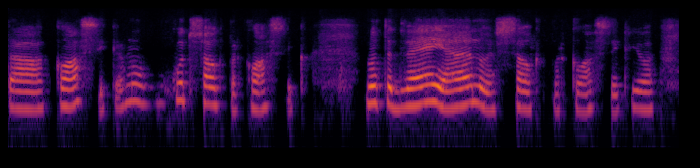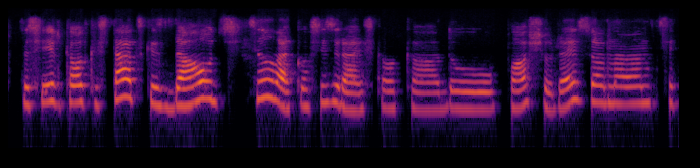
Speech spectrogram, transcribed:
tā klasika, nu, ko tu sauc par klasiku. Nu, tad vēja ēnu es sauktu par klasiku, jo tas ir kaut kas tāds, kas daudz cilvēkos izraisa kaut kādu plašu rezonanci,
